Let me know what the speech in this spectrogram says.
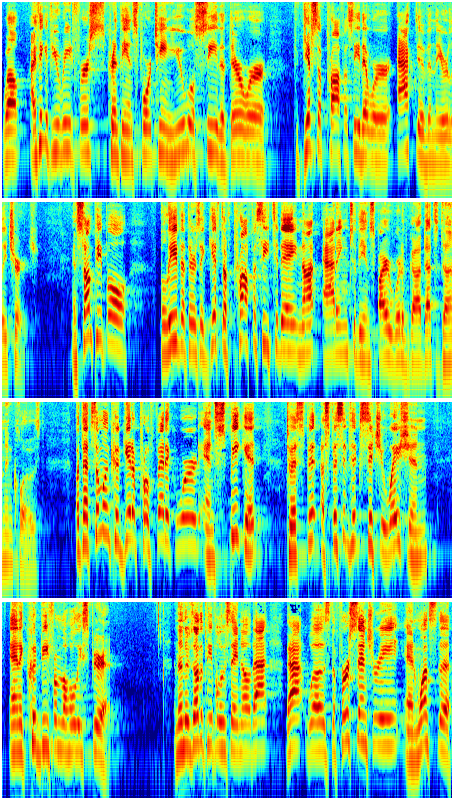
Well, I think if you read 1 Corinthians 14, you will see that there were gifts of prophecy that were active in the early church. And some people believe that there's a gift of prophecy today, not adding to the inspired word of God, that's done and closed, but that someone could get a prophetic word and speak it to a, spe- a specific situation, and it could be from the Holy Spirit. And then there's other people who say, no, that, that was the first century. And once the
